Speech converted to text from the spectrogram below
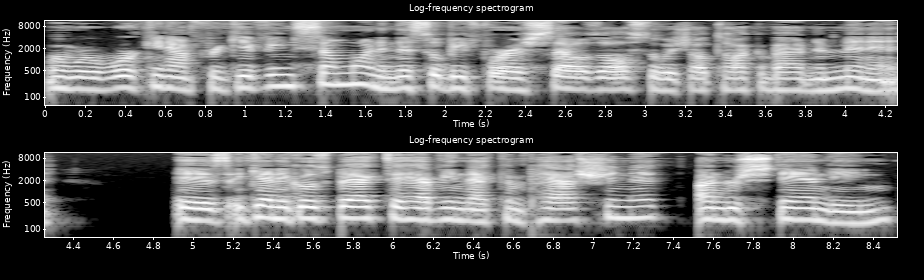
when we're working on forgiving someone, and this will be for ourselves also, which I'll talk about in a minute, is again, it goes back to having that compassionate understanding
